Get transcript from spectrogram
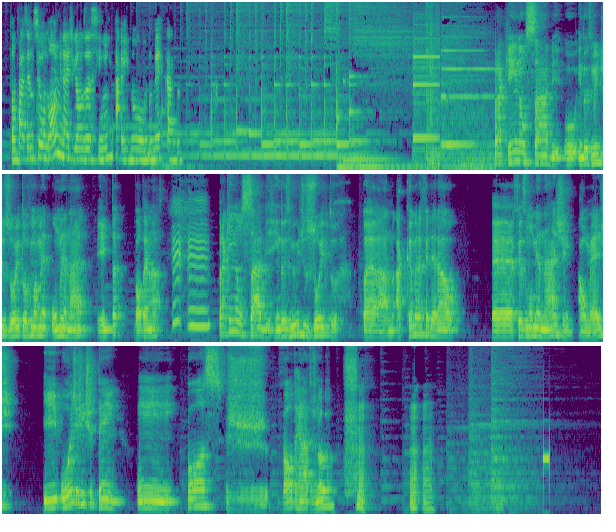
estão é, fazendo seu nome, né, digamos assim, aí no, no mercado. Para quem não sabe, o, em 2018 houve uma homenagem. Eita, volta, Renato. Uh -uh. Para quem não sabe, em 2018 a, a Câmara Federal é, fez uma homenagem ao MEG e hoje a gente tem um pós. Volta, Renato, de novo. uh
